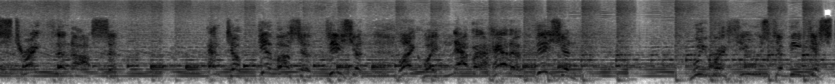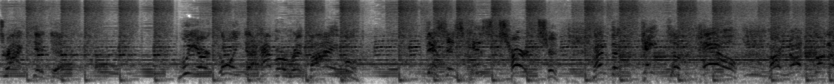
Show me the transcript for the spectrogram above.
strengthen us and to give us a vision like we've never had a vision. We refuse to be distracted. We are going to have a revival. This is his church, and the gates of hell are not going to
